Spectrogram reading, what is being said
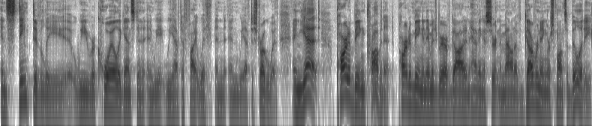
instinctively we recoil against and, and, we we have to fight with and and we have to struggle with. And yet, part of being provident, part of being an image bearer of God and having a certain amount of governing responsibility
